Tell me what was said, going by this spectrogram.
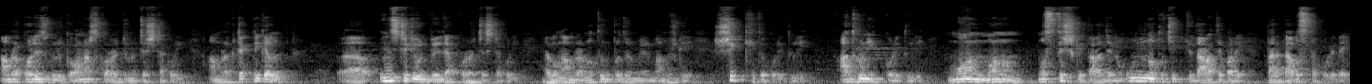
আমরা কলেজগুলোকে অনার্স করার জন্য চেষ্টা করি। আমরা টেকনিক্যাল ইনস্টিটিউট বিল্ড আপ করার চেষ্টা করি এবং আমরা নতুন প্রজন্মের মানুষকে শিক্ষিত করে তুলি। আধুনিক করে তুলি। মন, মনন, মস্তিষ্কে তারা যেন উন্নত চিত্তে দাঁড়াতে পারে, তার ব্যবস্থা করে দেয়।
